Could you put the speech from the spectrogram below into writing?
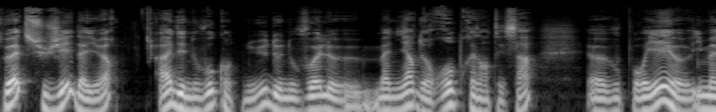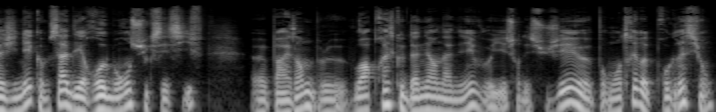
peut être sujet d'ailleurs à des nouveaux contenus, de nouvelles euh, manières de représenter ça. vous pourriez imaginer comme ça des rebonds successifs, par exemple, voire presque d'année en année, vous voyez, sur des sujets pour montrer votre progression,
